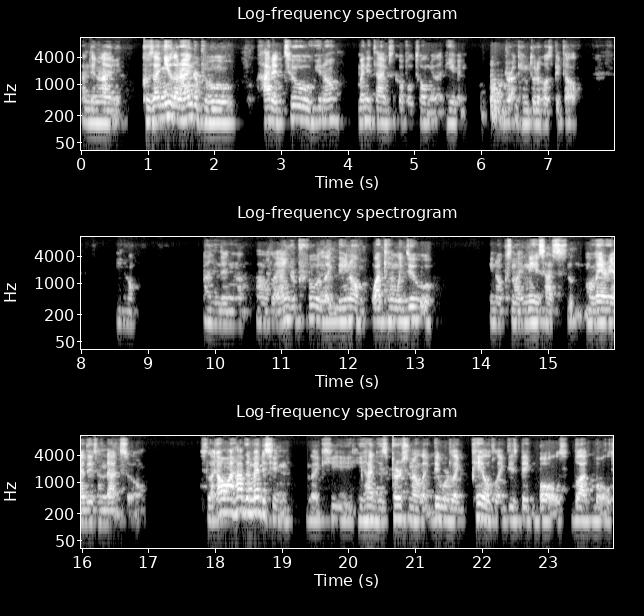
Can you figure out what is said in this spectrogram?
And then I, because I knew that Aindra Prabhu had it too, you know. Many times, the couple told me that he even dragged him to the hospital, you know. And then I was like, Aindra Prabhu, like, do you know what can we do? You know, because my niece has malaria, this and that. So it's like, oh, I have the medicine. Like he he had his personal, like they were like pills, like these big balls, black balls.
